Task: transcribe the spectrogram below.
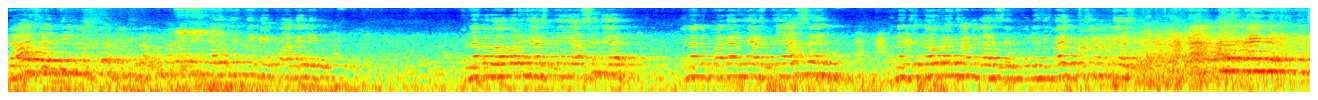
का लोक? मला काही कळतच नाही काही पागल आहे. कुणाला वावर जास्त आहे असू द्या. कुणाला पगार जास्त आहे असेल कुणाचा नवरा चांगला असेल कुणाची बायको चांगली असेल आपल्याला काय करायचं?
